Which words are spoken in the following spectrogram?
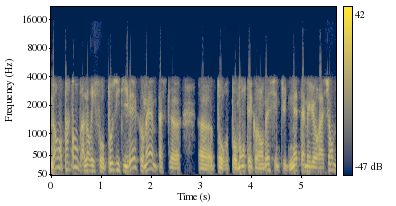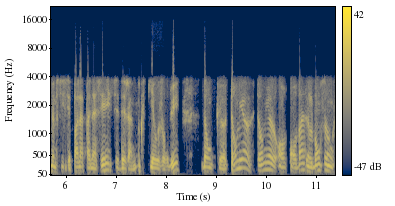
Non, par contre, alors il faut positiver quand même parce que pour pour monter Colombais, c'est une nette amélioration, même si c'est pas la panacée, c'est déjà mieux que ce qu'il y a aujourd'hui. Donc tant mieux, tant mieux, on, on, va dans le bon sens.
